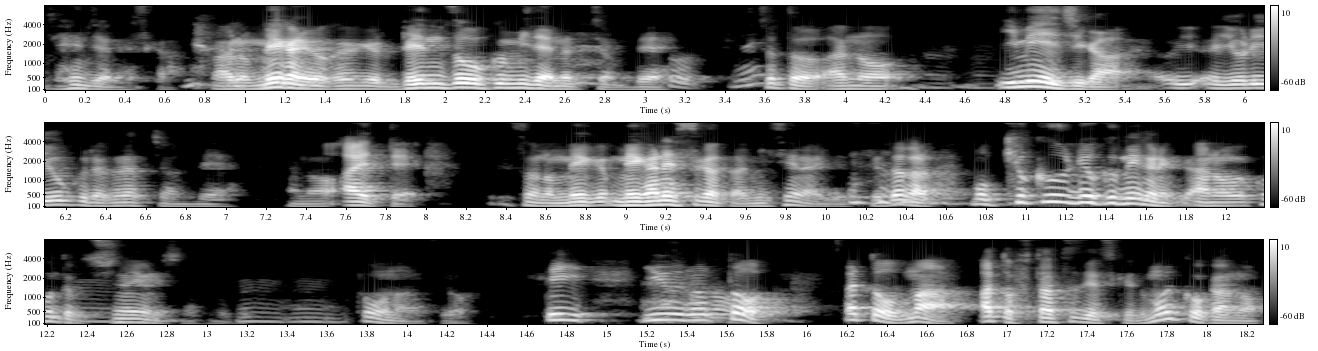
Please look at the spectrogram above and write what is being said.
変じゃないですか。あの、メガネをかける連蔵君みたいになっちゃうんで、そうですね。ちょっとあの、イメージがよより良くなくなっちゃうんで、あの、あえて、そのメガメガネ姿は見せないですけど、だからもう極力メガネ、あの、コンタクトしないようにしてます。僕うんうんそうなんですよ。っていうのと、、あと、まあ、あと二つですけど、もう一個があの、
